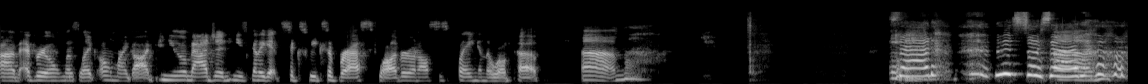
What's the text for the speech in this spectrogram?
um, everyone was like, "Oh my God, can you imagine he's going to get six weeks of rest while everyone else is playing in the World Cup?" Um, sad. it's so sad. Um,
